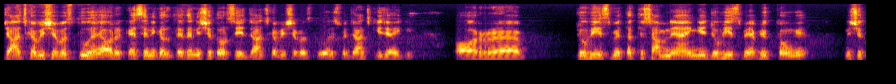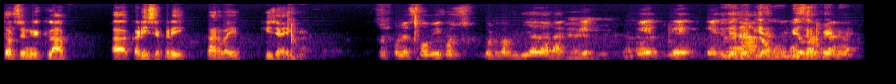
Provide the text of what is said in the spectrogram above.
जाँच का विषय वस्तु है और कैसे निकलते थे निश्चित तौर से ये जाँच का विषय वस्तु है इसमें जाँच की जाएगी। और जो भी इसमें तथ्य सामने आएँगे जो भी इसमें अभियुक्त होंगे निश्चित तौर से उनके खिलाफ कड़ी से कड़ी कार्रवाई की जाएगी। तो पुलिस को भी कुछ गुटवर्क दिया जा रहा है।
